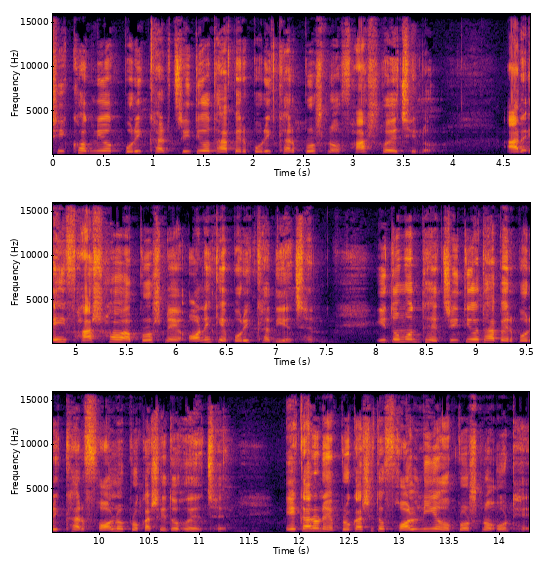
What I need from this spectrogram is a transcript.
শিক্ষক নিয়োগ পরীক্ষার তৃতীয় ধাপের পরীক্ষার প্রশ্ন ফাঁস হয়েছিল। আর এই ফাঁস হওয়া প্রশ্নে অনেকে পরীক্ষা দিয়েছেন। ইতোমধ্যে তৃতীয় ধাপের পরীক্ষার ফলও প্রকাশিত হয়েছে। এ কারণে প্রকাশিত ফল নিয়েও প্রশ্ন ওঠে।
